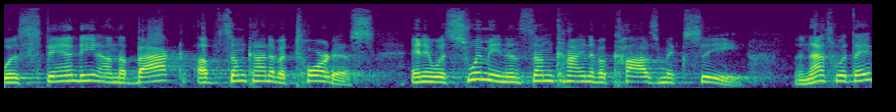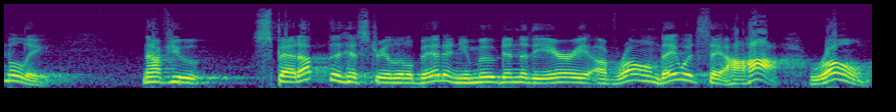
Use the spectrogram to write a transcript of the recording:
was standing on the back of some kind of a tortoise, and it was swimming in some kind of a cosmic sea. And that's what they believe. Now, if you sped up the history a little bit and you moved into the area of Rome, they would say, Ha ha, Rome,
